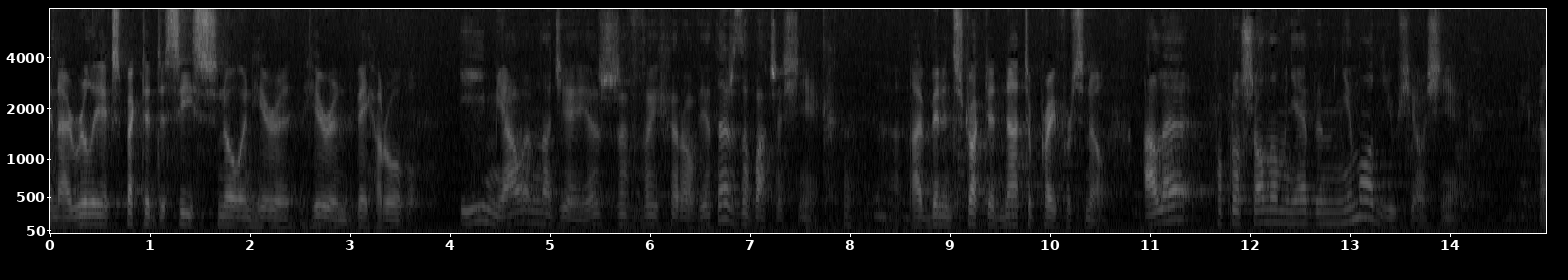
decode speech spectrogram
and I really expected to see snow in here, here in Vejarovo. i miałem nadzieję, że w Wejherowie też zobaczę śnieg. Uh, I've been instructed not to pray for snow. Ale poproszono mnie, bym nie modlił się o śnieg. Uh,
